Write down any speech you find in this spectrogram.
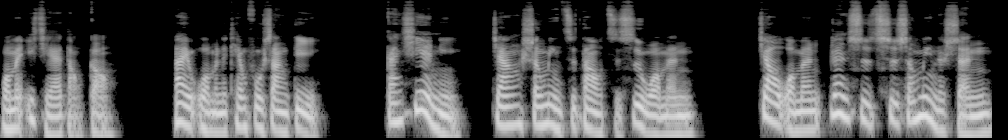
我们一起来祷告，爱我们的天父上帝，感谢你。将生命之道指示我们，叫我们认识赐生命的神，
